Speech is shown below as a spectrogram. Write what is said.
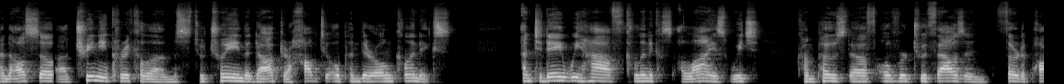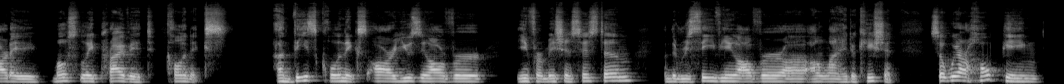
and also uh, training curriculums to train the doctor how to open their own clinics. And today we have Clinics Alliance, which composed of over 2,000 third-party, mostly private clinics. And these clinics are using our information system and receiving our uh, online education. So we are hoping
